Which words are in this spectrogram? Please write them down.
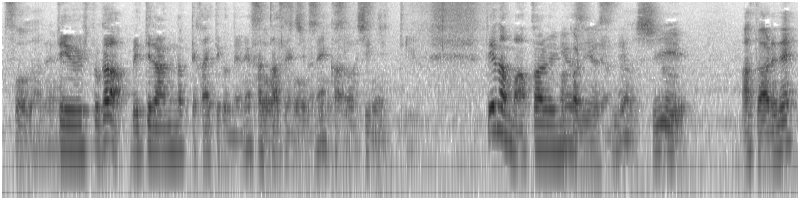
そうだね。っていう人がベテランになって帰ってくるんだよねサッカー選手がね香川真司っていう。っていうのはもう明るいニューースだよね。スだし、あとあれね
